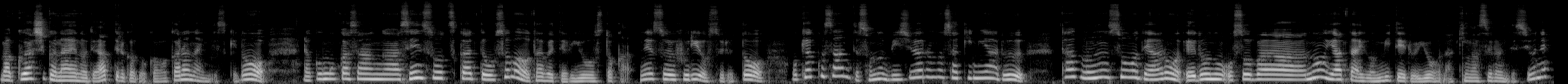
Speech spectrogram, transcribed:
まあ、詳しくないので合ってるかどうかわからないんですけど、落語家さんが扇子を使ってお蕎麦を食べてる様子とかね、そういうふりをすると、お客さんってそのビジュアルの先にある、多分そうであろう江戸のお蕎麦の屋台を見てるような気がするんですよね。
